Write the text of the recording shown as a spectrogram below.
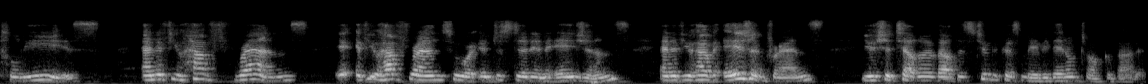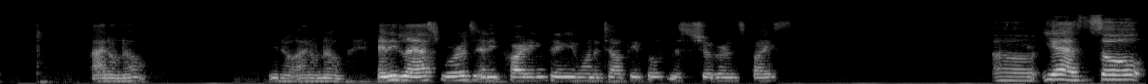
Please. And if you have friends if you have friends who are interested in Asians, and if you have Asian friends, you should tell them about this too because maybe they don't talk about it. I don't know. You know, I don't know. Any last words, any parting thing you want to tell people, Miss Sugar and Spice? Uh, yes. So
